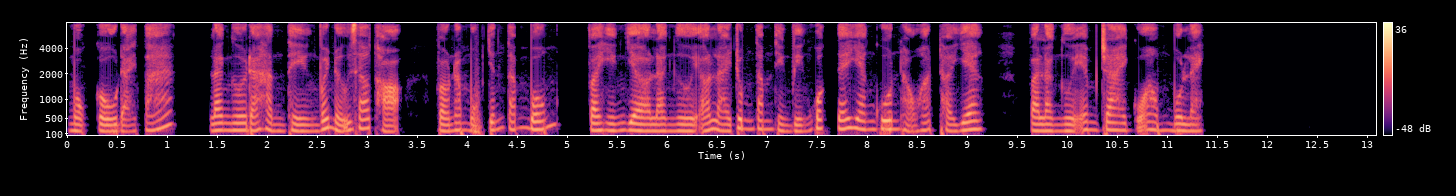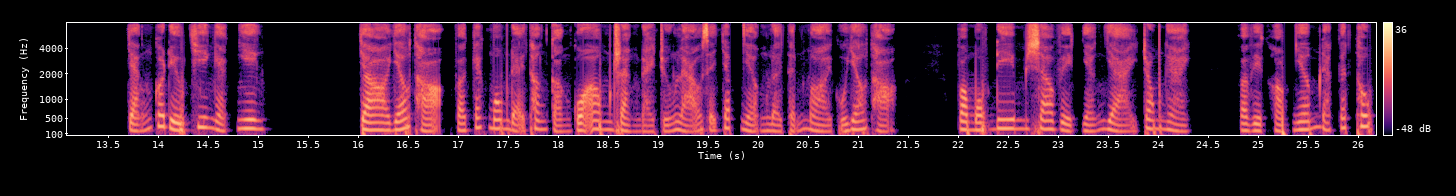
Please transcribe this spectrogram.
một cụ đại tá, là người đã hành thiền với nữ giáo thọ vào năm 1984 và hiện giờ là người ở lại trung tâm thiền viện quốc tế Yangon hầu hết thời gian và là người em trai của ông Bolan. Chẳng có điều chi ngạc nhiên cho giáo thọ và các môn đệ thân cận của ông rằng đại trưởng lão sẽ chấp nhận lời thỉnh mời của giáo thọ. Vào một đêm sau việc giảng dạy trong ngày và việc họp nhóm đã kết thúc,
